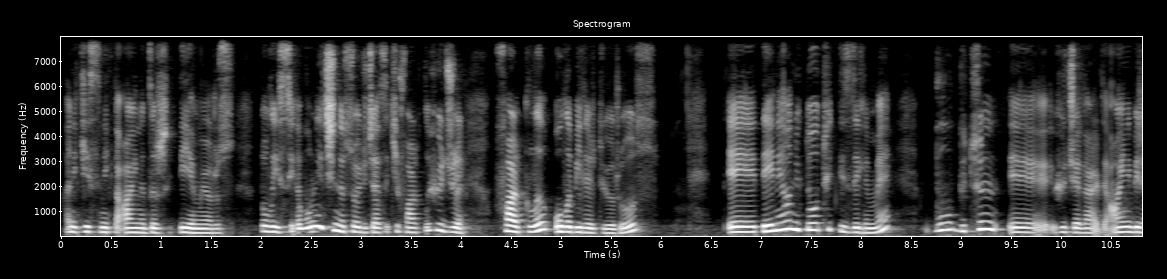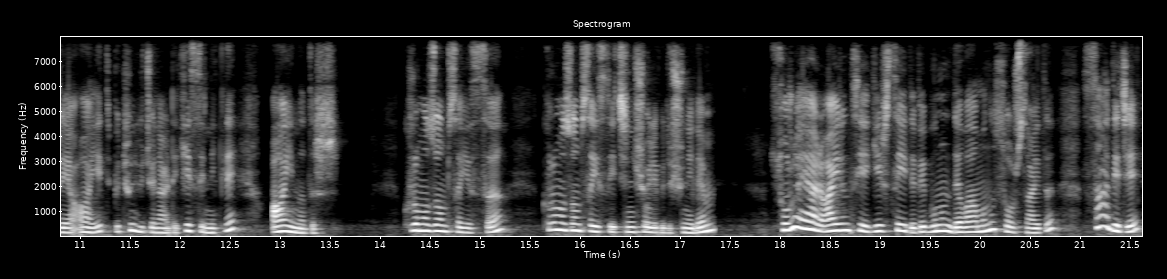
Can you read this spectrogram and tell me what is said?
hani kesinlikle aynıdır diyemiyoruz. Dolayısıyla bunun için de söyleyeceğiz iki farklı hücre farklı olabilir diyoruz. E, DNA nükleotit dizilimi bu bütün e, hücrelerde aynı bireye ait bütün hücrelerde kesinlikle aynıdır. Kromozom sayısı kromozom sayısı için şöyle bir düşünelim. Soru eğer ayrıntıya girseydi ve bunun devamını sorsaydı sadece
